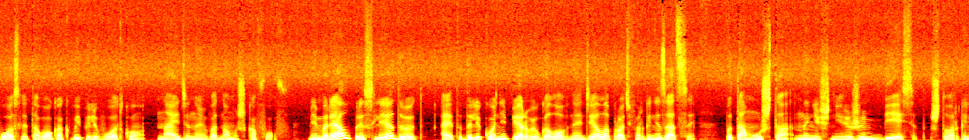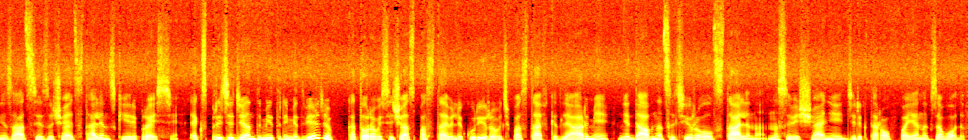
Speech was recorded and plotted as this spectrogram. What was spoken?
после того, как выпили водку, найденную в одном из шкафов. Мемориал преследует а это далеко не первое уголовное дело против организации, потому что нынешний режим бесит, что организация изучает сталинские репрессии. Экс-президент Дмитрий Медведев, которого сейчас поставили курировать поставки для армии, недавно цитировал Сталина на совещании директоров военных заводов.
